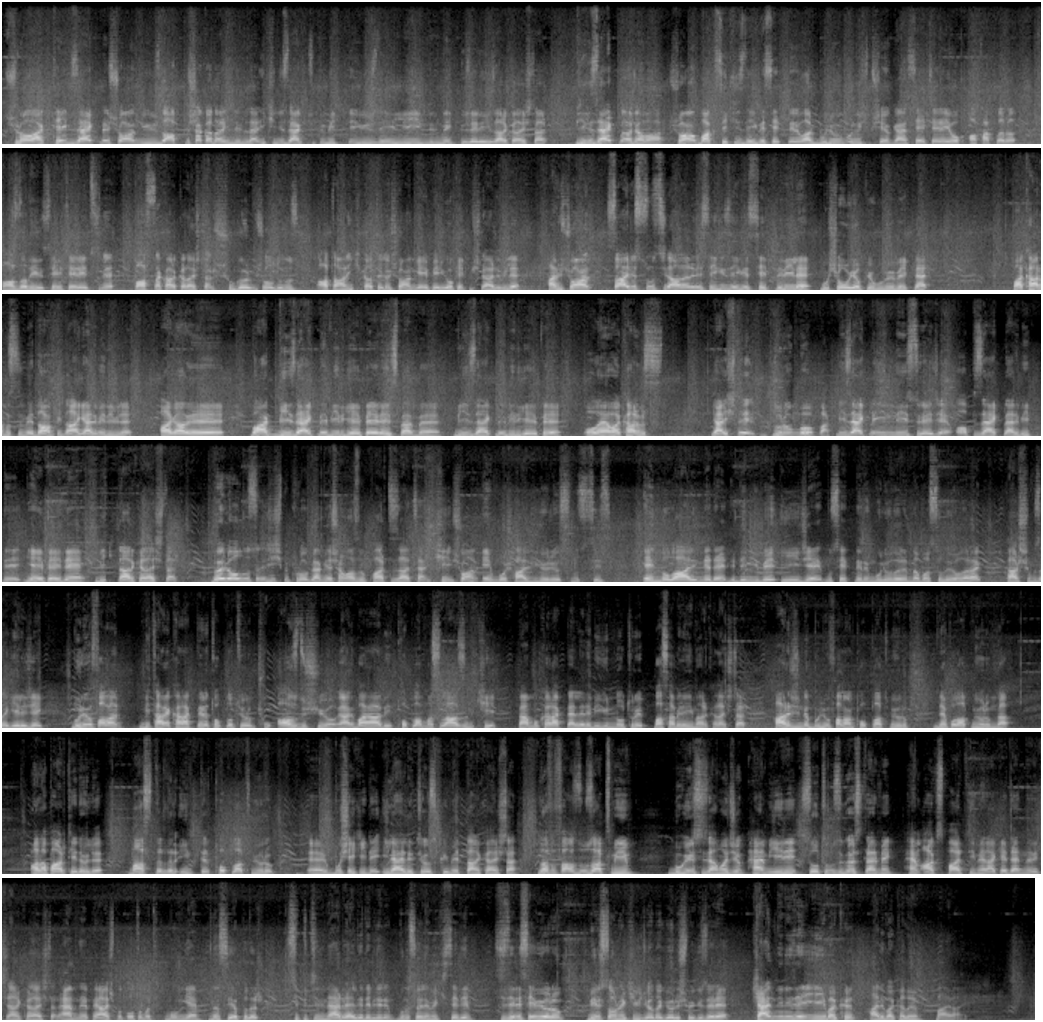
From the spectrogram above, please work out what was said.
Şuna bak tek zerkle şu an %60'a kadar indirdiler. İkinci zerk tüpü bitti. %50'yi indirmek üzereyiz arkadaşlar. Bir zerkle acaba şu an bak 8 degre setleri var. Blue blue hiçbir şey yok. Yani STR yok. Atakları fazla değil. STR hepsine bassak arkadaşlar şu görmüş olduğunuz atağın iki katıyla şu an GP'yi yok etmişlerdi bile. Hani şu an sadece sun silahları ve 8 degre setleriyle bu şovu yapıyor bu bebekler. Bakar mısın ve Dumpy daha gelmedi bile. Aga be. Bak bir zerkle bir GP resmen be. Bir zerkle bir GP. Olaya bakar mısın? Ya işte durum bu. Bak bir zerkle indiği sürece hop zerkler bitti. GP'de bitti arkadaşlar. Böyle olduğu sürece hiçbir problem yaşamaz bu parti zaten. Ki şu an en boş halini görüyorsunuz siz. En dolu halinde de dediğim gibi iyice bu setlerin blue'ların da basılıyor olarak karşımıza gelecek. Blue falan bir tane karakteri toplatıyorum. Çok az düşüyor. Yani bayağı bir toplanması lazım ki ben bu karakterlere bir günde oturup basabileyim arkadaşlar. Haricinde blue falan toplatmıyorum. Depolatmıyorum da. Ana partiye de öyle. Master'dır, int'tir toplatmıyorum. Ee, bu şekilde ilerletiyoruz kıymetli arkadaşlar. Lafı fazla uzatmayayım. Bugün size amacım hem yeni slotumuzu göstermek hem Axe Parti'yi merak edenler için arkadaşlar hem de PHBot otomatik Mungem nasıl yapılır, speedini nerede elde edebilirim bunu söylemek istedim. Sizleri seviyorum. Bir sonraki videoda görüşmek üzere. Kendinize iyi bakın. Hadi bakalım. Bay bay.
